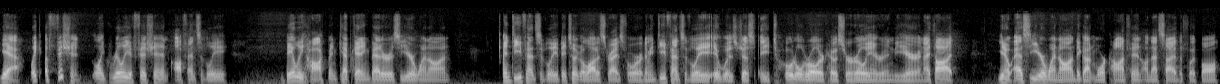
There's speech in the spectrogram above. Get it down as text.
yeah, like efficient, like really efficient offensively. Bailey Hockman kept getting better as the year went on. And defensively, they took a lot of strides forward. I mean, defensively, it was just a total roller coaster earlier in the year. And I thought, you know, as the year went on, they got more confident on that side of the football.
